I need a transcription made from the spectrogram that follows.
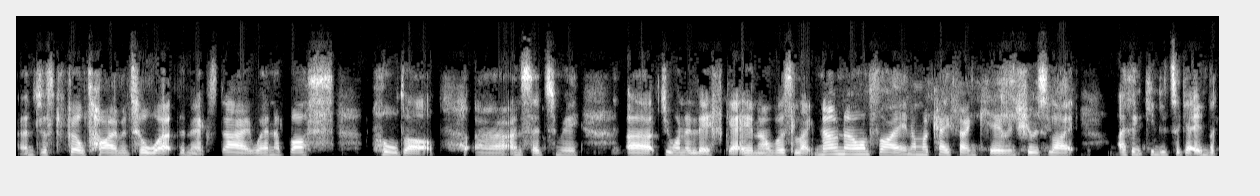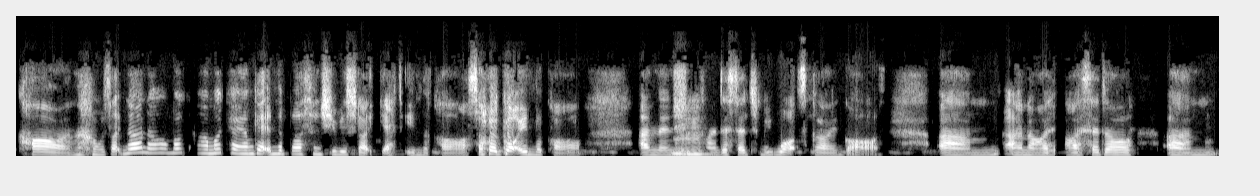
and just fill time until work the next day when a bus pulled up uh, and said to me, uh, Do you want a lift? Get in. I was like, No, no, I'm fine. I'm okay. Thank you. And she was like, I think you need to get in the car. And I was like, No, no, I'm, I'm okay. I'm getting the bus. And she was like, Get in the car. So I got in the car. And then mm-hmm. she kind of said to me, What's going on? Um, and I, I said, Oh, um,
